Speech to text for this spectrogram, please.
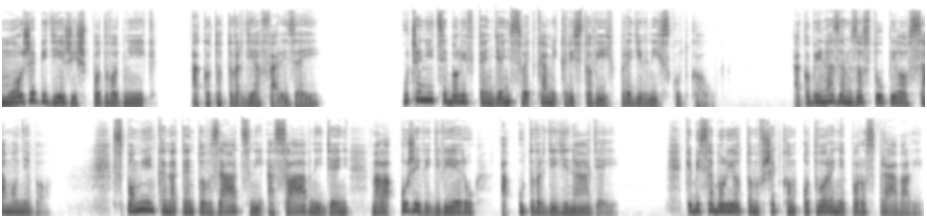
môže byť Ježiš podvodník, ako to tvrdia farizei? Učeníci boli v ten deň svetkami Kristových predivných skutkov. Ako by na zem zostúpilo samo nebo. Spomienka na tento vzácny a slávny deň mala oživiť vieru a utvrdiť nádej – Keby sa boli o tom všetkom otvorene porozprávali,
